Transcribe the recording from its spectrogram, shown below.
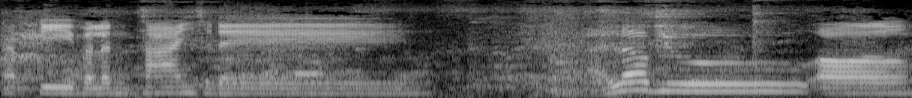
Happy Valentine's Day. I love you all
